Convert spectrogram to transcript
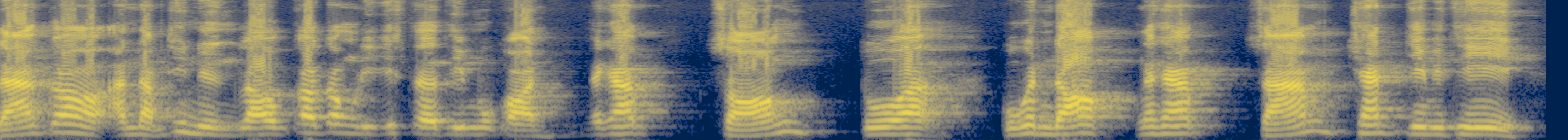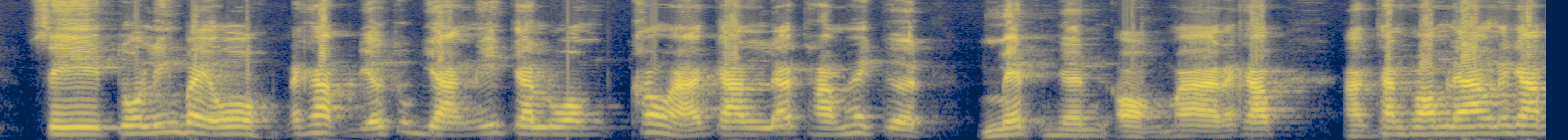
แล้วก็อันดับที่ 1 เราก็ต้องรีจิสเตอร์ทีมูก่อนนะครับ 2 ตัว Google Doc นะครับ3 Chat GPT 4 ตัว Link Bio นะครับ เดี๋ยวทุกอย่างนี้จะรวมเข้าหากันแล้วทำให้เกิดเม็ดเงินออกมานะครับ หากท่านพร้อมแล้วนะครับ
